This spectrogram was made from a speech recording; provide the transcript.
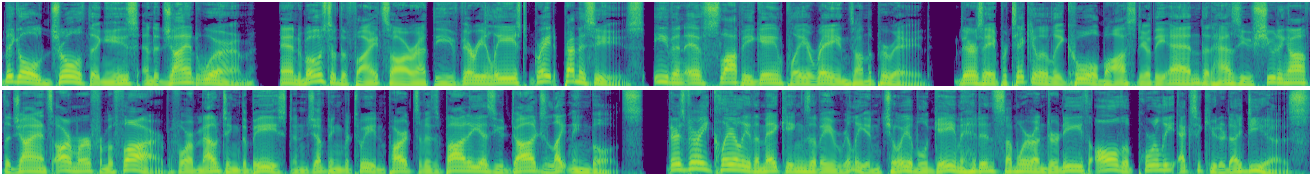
big old troll thingies, and a giant worm. And most of the fights are, at the very least, great premises, even if sloppy gameplay reigns on the parade. There's a particularly cool boss near the end that has you shooting off the giant's armor from afar before mounting the beast and jumping between parts of his body as you dodge lightning bolts. There's very clearly the makings of a really enjoyable game hidden somewhere underneath all the poorly executed ideas.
